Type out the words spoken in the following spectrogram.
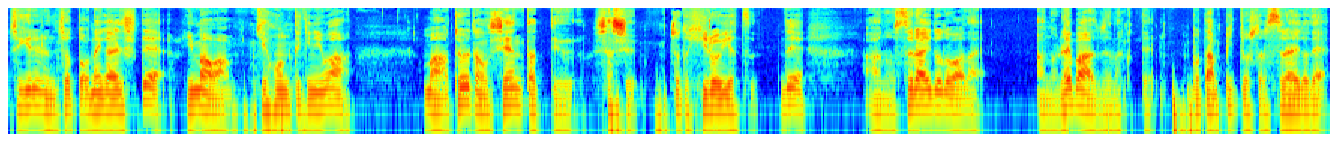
ちぎれるんでちょっとお願いして、今は基本的には、まあ、トヨタのシエンタっていう車種、ちょっと広いやつで、あの、スライドドアで、あの、レバーじゃなくて、ボタンピッと押したらスライドで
